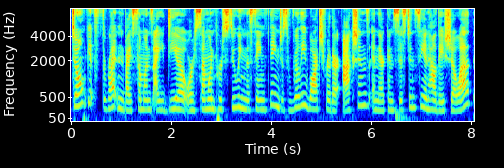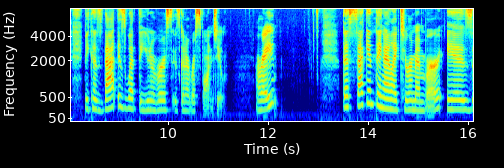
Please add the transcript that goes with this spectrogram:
don't get threatened by someone's idea or someone pursuing the same thing. Just really watch for their actions and their consistency and how they show up because that is what the universe is going to respond to. All right? The second thing I like to remember is,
